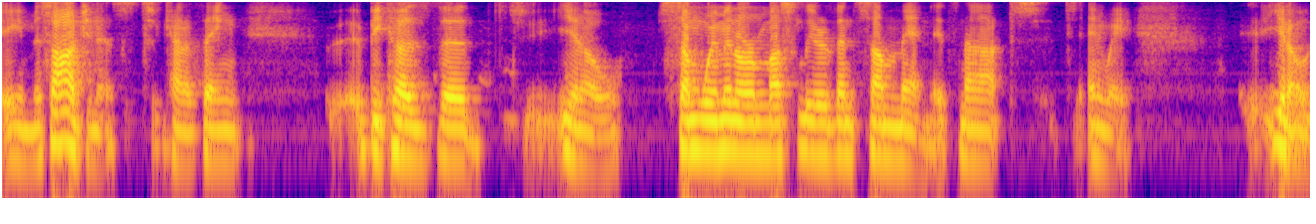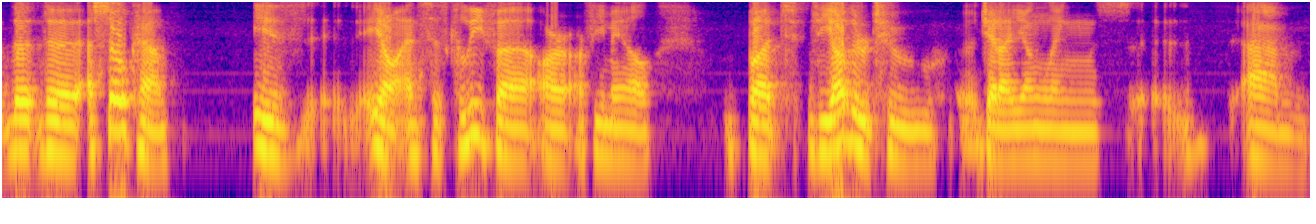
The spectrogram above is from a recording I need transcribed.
a misogynist kind of thing because the you know some women are musclier than some men. It's not anyway you know the the Ahsoka is you know and Sis Kalifa are, are female but the other two Jedi younglings um,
